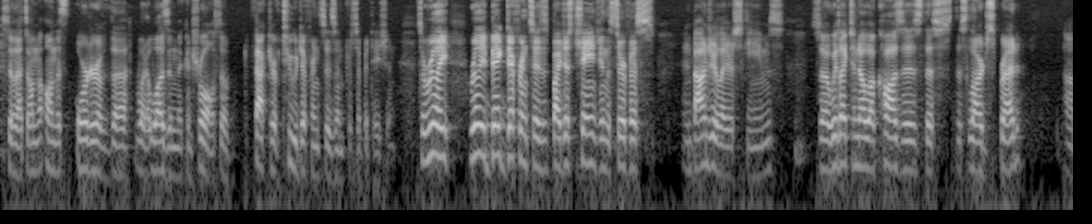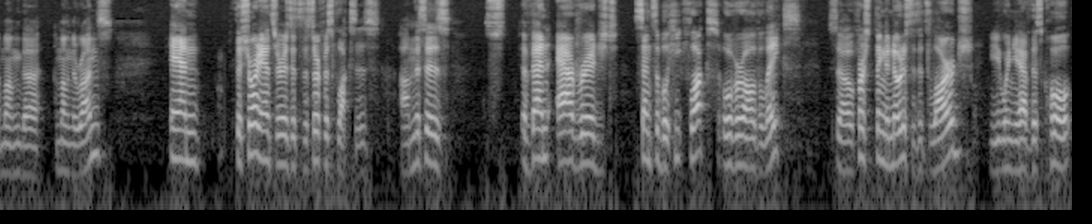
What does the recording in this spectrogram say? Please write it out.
So that's on the, on the order of the what it was in the control. So factor of two differences in precipitation. So really, really big differences by just changing the surface and boundary layer schemes. So we'd like to know what causes this, this large spread among the, among the runs. And the short answer is it's the surface fluxes. Um, this is event averaged sensible heat flux over all the lakes. So first thing to notice is it's large. You, when you have this cold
